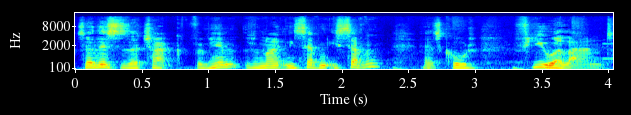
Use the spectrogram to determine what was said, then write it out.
So this is a track from him from 1977, and it's called Feuerland.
